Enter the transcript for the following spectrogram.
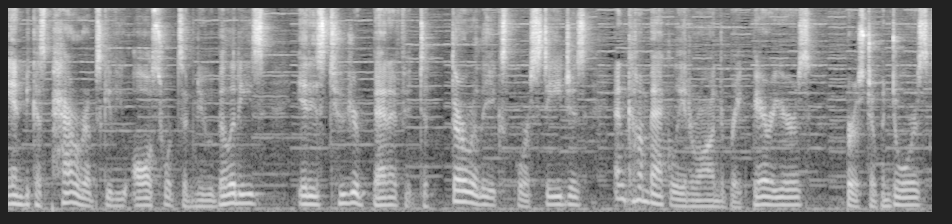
and because power-ups give you all sorts of new abilities, it is to your benefit to thoroughly explore stages and come back later on to break barriers, burst open doors,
